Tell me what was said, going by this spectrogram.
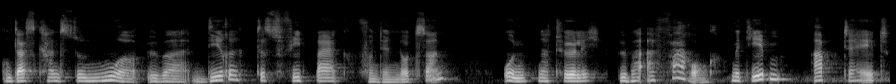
Und das kannst du nur über direktes Feedback von den Nutzern und natürlich über Erfahrung. Mit jedem Update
